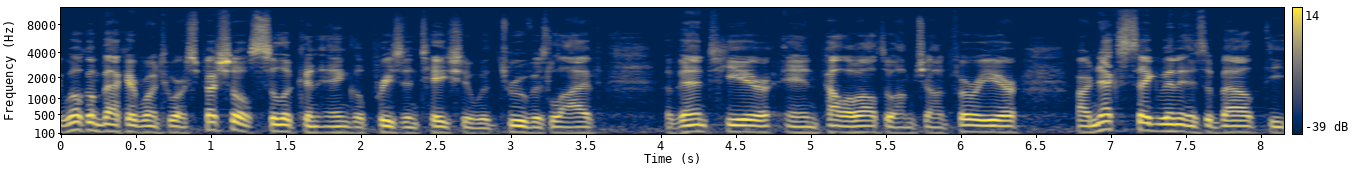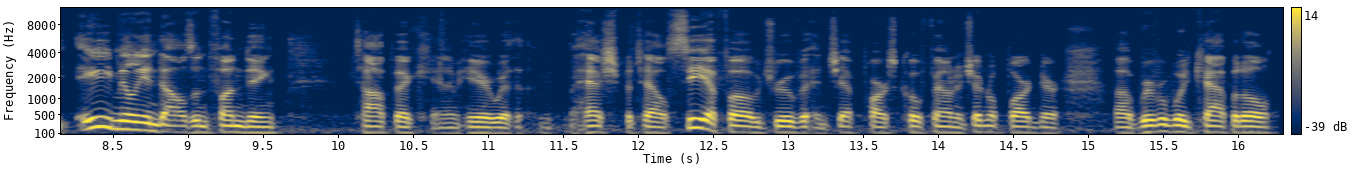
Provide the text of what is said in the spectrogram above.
Hey, welcome back everyone to our special SiliconANGLE presentation with Druva's live event here in Palo Alto. I'm John Furrier. Our next segment is about the $80 million in funding topic, and I'm here with Mahesh Patel, CFO of Druva, and Jeff Parks, co-founder and general partner of Riverwood Capital,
